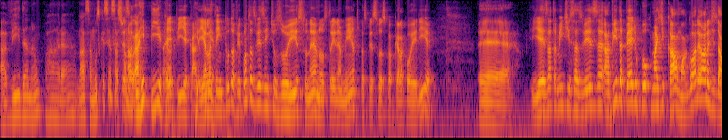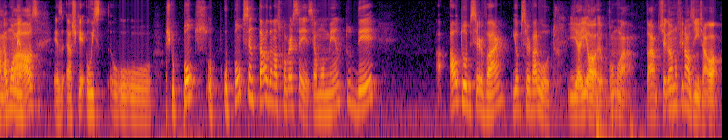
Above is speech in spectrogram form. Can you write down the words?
a vida não para. Nossa, a música é sensacional. Essa... Arrepia, cara. Arrepia, cara. Arrepia. E ela tem tudo a ver. Quantas vezes a gente usou isso, né, nos treinamentos, com as pessoas com aquela correria? É e é exatamente isso. Às vezes a vida pede um pouco mais de calma. Agora é hora de dar uma é pausa. Acho que o, o, o, acho que o ponto, o, o ponto central da nossa conversa é esse. É o momento de auto-observar e observar o outro. E aí, ó, vamos lá. Tá chegando no finalzinho já, ó.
